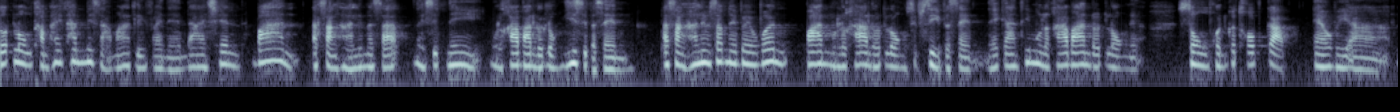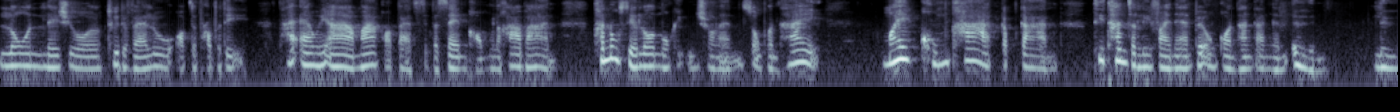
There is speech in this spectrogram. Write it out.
ลดลงทำให้ท่านไม่สามารถรีไฟแนนซ์ได้ เช่น บ้านอสังหาริมทรัพย์ในซิดนีย์มูลค่าบ้านลดลง 20%อสังหาริมทรัพย์ในเมลเบิร์นบ้านมูลค่าลดลง 14%ในการที่มูลค่าบ้านลดลงเนี่ยส่งผลกระทบกับ LVR loan ratio to the value of the property ถ้า LVR มากกว่า 80%ของมูลค่าบ้าน ท่านต้องเสีย loan mortgage insurance ส่งผลให้ไม่คุ้มค่ากับการที่ท่านจะรีไฟแนนซ์ไปองค์กรทางการเงินอื่น หรือ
